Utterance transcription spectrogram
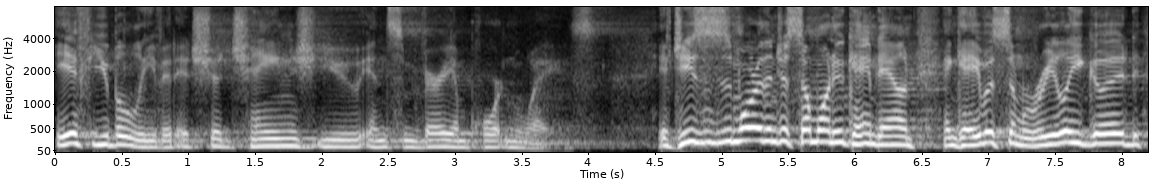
If you believe it, it should change you in some very important ways. if Jesus is more than just someone who came down and gave us some really good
